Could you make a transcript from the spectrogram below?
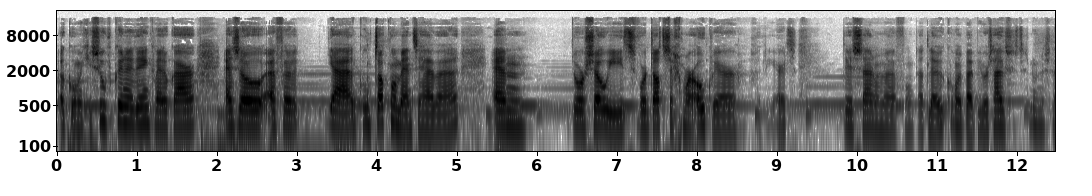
een kommetje soep kunnen drinken met elkaar. En zo even ja, een contactmoment te hebben. En door zoiets wordt dat zeg maar ook weer gecreëerd. Dus daarom uh, vond ik dat leuk om het bij buurthuizen te doen en zo.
